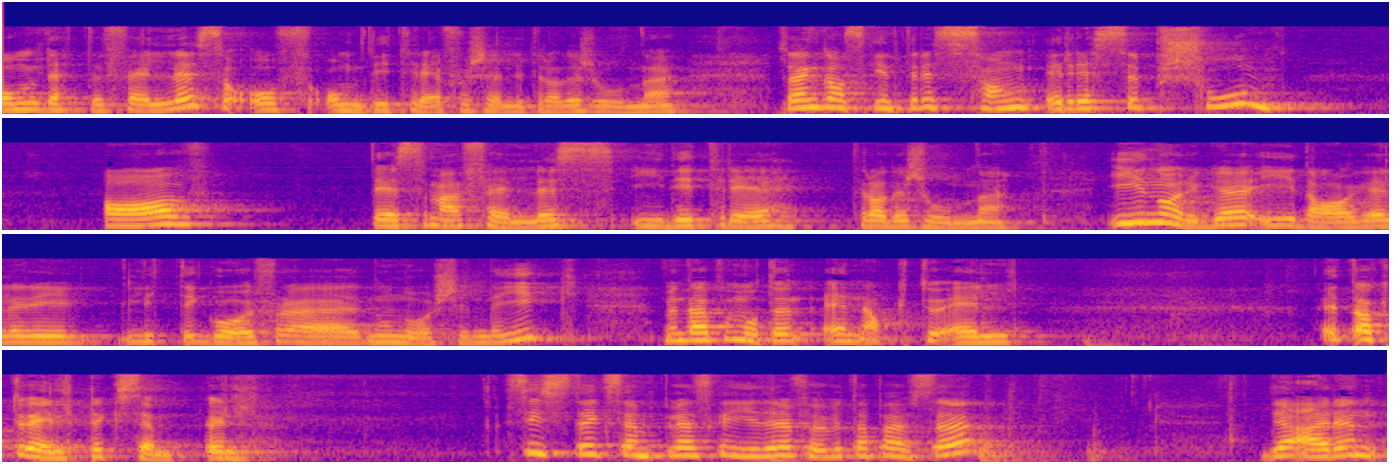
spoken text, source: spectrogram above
om dette felles og om de tre forskjellige tradisjonene. Så det er en ganske interessant resepsjon av det som er felles i de tre tradisjonene. I Norge i dag, eller i, litt i går, for det er noen år siden det gikk. Men det er på en måte en, aktuell, et aktuelt eksempel. Siste eksempel jeg skal gi dere før vi tar pause, det er en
